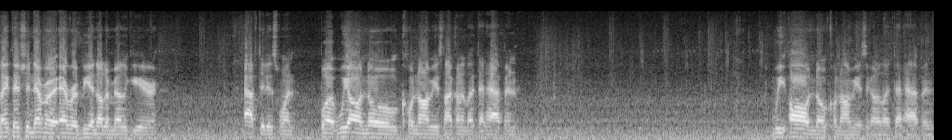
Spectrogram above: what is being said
Like, there should never ever be another Metal Gear after this one. But we all know Konami is not going to let that happen. We all know Konami isn't going to let that happen.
